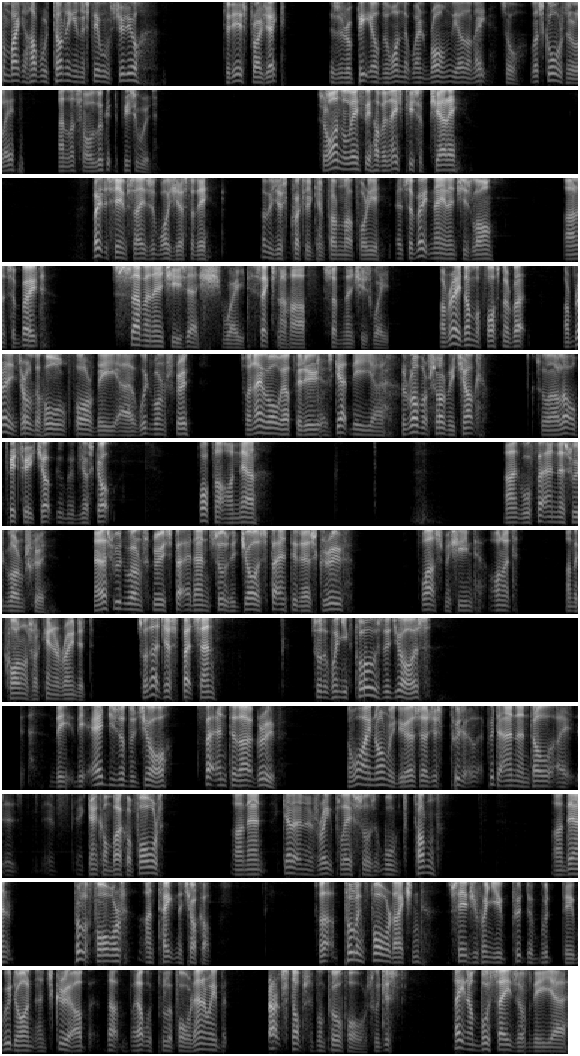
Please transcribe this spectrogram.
welcome back to Heartwood Turning in the Stable Studio. Today's project is a repeat of the one that went wrong the other night. So let's go over to the lathe and let's have a look at the piece of wood. So on the lathe we have a nice piece of cherry. About the same size as it was yesterday. Let me just quickly confirm that for you. It's about 9 inches long and it's about 7 inches ish wide. 6.5, 7 inches wide. I've already done my Forstner bit. I've already drilled the hole for the uh, woodworm screw. So now all we have to do is get the, uh, the Robert Sorby chuck. So a little Patriot chuck that we've just got. Pop that on there. And we'll fit in this woodworm screw. Now this woodworm screw is fitted in so the jaws fit into this groove. Flat's machined on it and the corners are kind of rounded. So that just fits in so that when you close the jaws, the, the edges of the jaw fit into that groove. And what I normally do is I just put it put it in until I, it, it can come back or forward, and then get it in its right place so it won't turn, and then pull it forward and tighten the chuck up. So that pulling forward action saves you when you put the wood, the wood on and screw it up. That that would pull it forward anyway, but that stops it from pulling forward. So just tighten on both sides of the uh,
